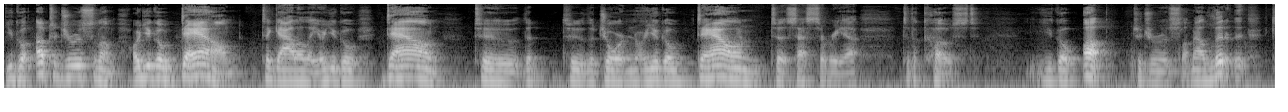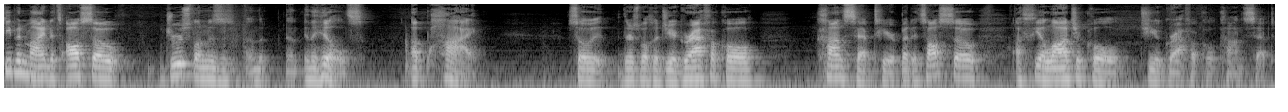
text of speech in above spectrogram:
You go up to Jerusalem, or you go down to Galilee, or you go down to the to the Jordan, or you go down to Caesarea, to the coast. You go up to Jerusalem. Now, lit- keep in mind, it's also Jerusalem is in the, in the hills, up high. So it, there's both a geographical concept here, but it's also a theological geographical concept.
